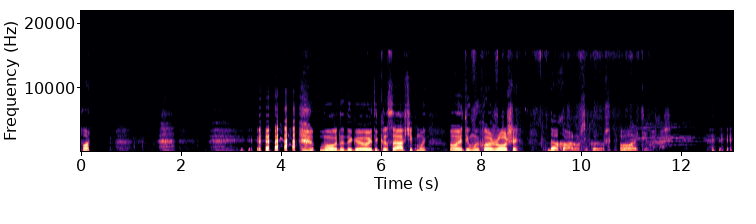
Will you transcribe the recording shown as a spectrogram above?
Пош- Морда, да ой, ты красавчик мой. Ой, ты мой хороший. Да, хороший, хороший. Ой, ты мой хороший.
